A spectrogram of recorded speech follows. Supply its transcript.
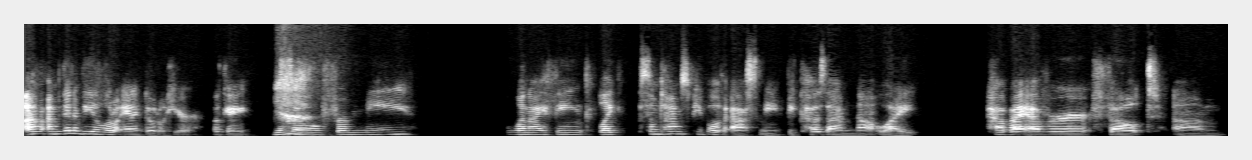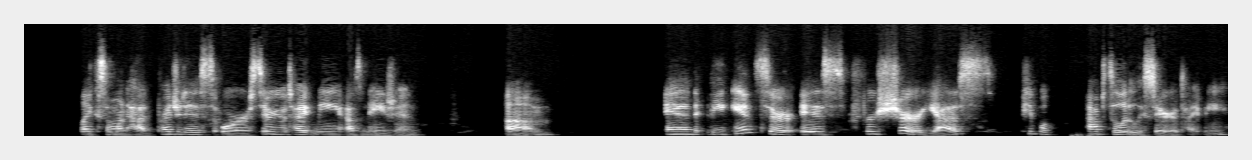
I'm I'm gonna be a little anecdotal here. Okay. Yeah. So for me, when I think like sometimes people have asked me because I'm not white have I ever felt um, like someone had prejudice or stereotyped me as an Asian? Um, and the answer is for sure yes. People absolutely stereotype me.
